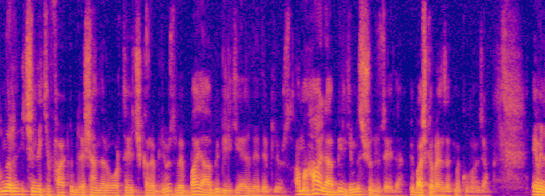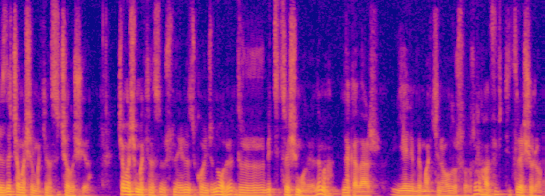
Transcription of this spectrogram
Bunların içindeki farklı bileşenleri ortaya çıkarabiliyoruz ve bayağı bir bilgi elde edebiliyoruz. Ama hala bilgimiz şu düzeyde. Bir başka benzetme kullanacağım. Evinizde çamaşır makinesi çalışıyor. Çamaşır makinesinin üstüne elinizi koyunca ne oluyor? Dırr bir titreşim oluyor değil mi? Ne kadar yeni bir makine olursa olsun hafif titreşir o.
